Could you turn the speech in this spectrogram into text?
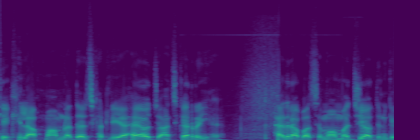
के खिलाफ मामला दर्ज कर लिया है और जाँच कर रही है। हैदराबाद से मोहम्मद जियाउद्दीन की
